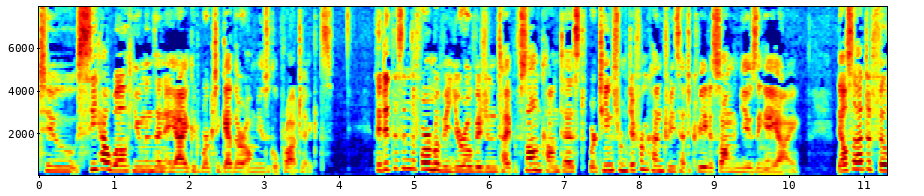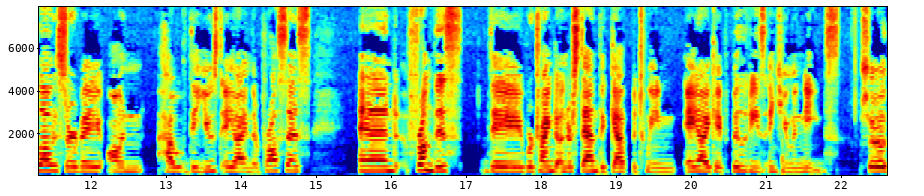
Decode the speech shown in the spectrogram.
to see how well humans and AI could work together on musical projects. They did this in the form of a Eurovision type of song contest where teams from different countries had to create a song using AI. They also had to fill out a survey on how they used AI in their process and from this, they were trying to understand the gap between AI capabilities and human needs. So,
